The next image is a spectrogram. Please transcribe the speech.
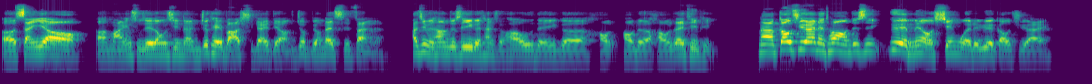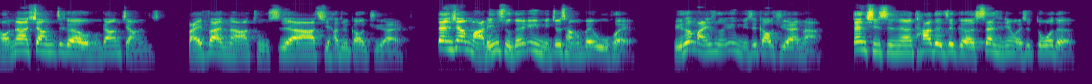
呃山药啊、马铃薯这些东西呢，你就可以把它取代掉，你就不用再吃饭了。它基本上就是一个碳水化合物的一个好好的好的代替品。那高 GI 呢，通常就是越没有纤维的越高 GI。好，那像这个我们刚刚讲白饭啊、吐司啊，其实它就高 GI。但像马铃薯跟玉米就常常被误会，比如说马铃薯跟玉米是高 GI 嘛，但其实呢，它的这个膳食纤维是多的。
